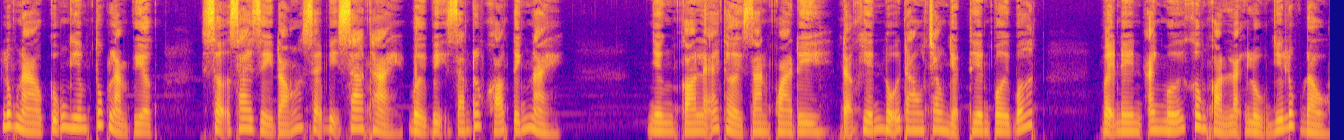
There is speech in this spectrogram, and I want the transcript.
lúc nào cũng nghiêm túc làm việc, sợ sai gì đó sẽ bị sa thải bởi vị giám đốc khó tính này. Nhưng có lẽ thời gian qua đi đã khiến nỗi đau trong Nhật Thiên vơi bớt, vậy nên anh mới không còn lạnh lùng như lúc đầu.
